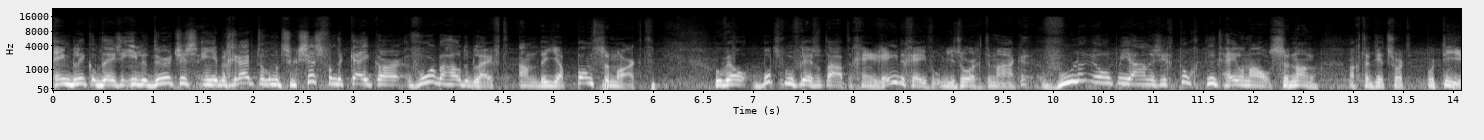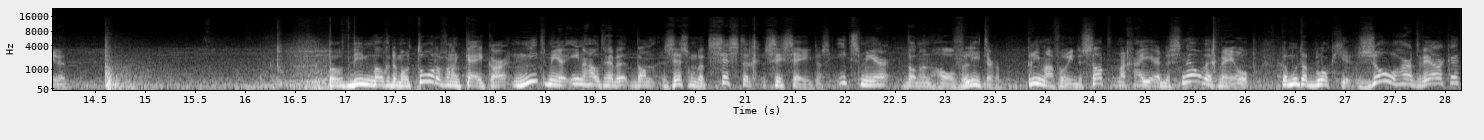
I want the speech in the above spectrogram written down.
Eén blik op deze ile deurtjes en je begrijpt waarom het succes van de Kei-car voorbehouden blijft aan de Japanse markt. Hoewel botsproefresultaten geen reden geven om je zorgen te maken, voelen Europeanen zich toch niet helemaal senang achter dit soort portieren. Bovendien mogen de motoren van een Kei-car niet meer inhoud hebben dan 660 cc. Dat is iets meer dan een halve liter. Prima voor in de stad, maar ga je er de snelweg mee op, dan moet dat blokje zo hard werken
